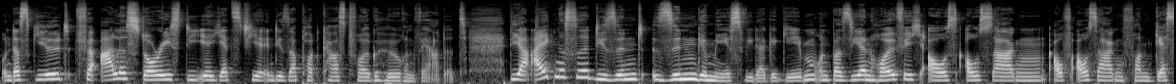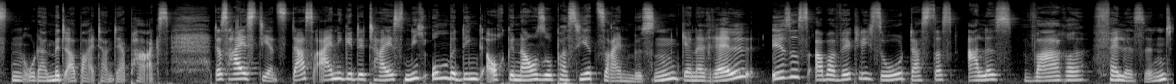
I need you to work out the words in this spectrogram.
und das gilt für alle Stories, die ihr jetzt hier in dieser Podcast Folge hören werdet. Die Ereignisse, die sind sinngemäß wiedergegeben und basieren häufig aus Aussagen auf Aussagen von Gästen oder Mitarbeitern der Parks. Das heißt jetzt, dass einige Details nicht unbedingt auch genauso passiert sein müssen. Generell ist es aber wirklich so, dass das alles wahre Fälle sind,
